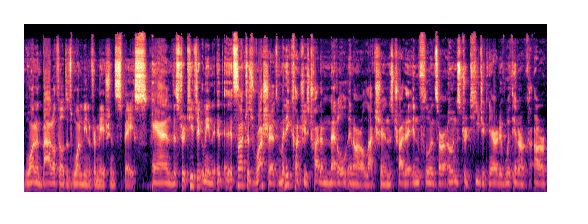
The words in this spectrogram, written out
won in battlefields, it's won in the information space. And the strategic, I mean, it, it's not just Russia, it's many countries try to meddle in our elections, try to influence our own strategic narrative within our, our,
